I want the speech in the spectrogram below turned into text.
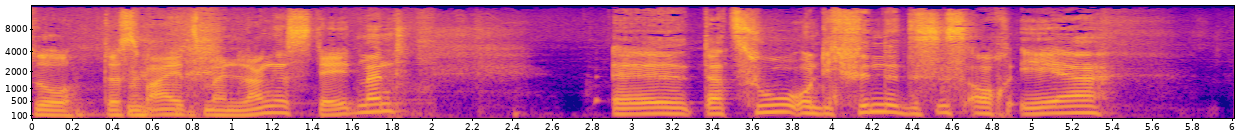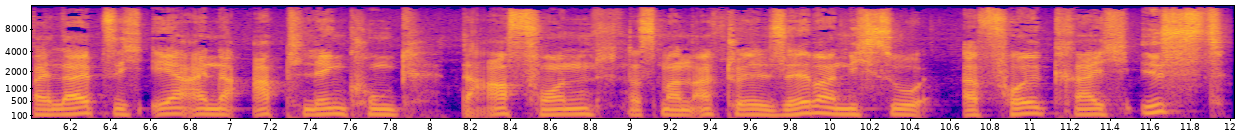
so, das war jetzt mein langes Statement äh, dazu und ich finde, das ist auch eher bei Leipzig eher eine Ablenkung davon, dass man aktuell selber nicht so erfolgreich ist.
